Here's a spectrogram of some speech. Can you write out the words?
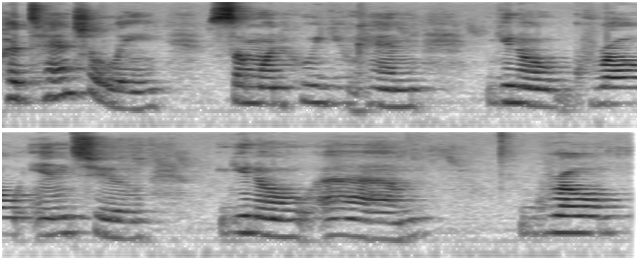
potentially someone who you can, you know, grow into you know, um, grow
